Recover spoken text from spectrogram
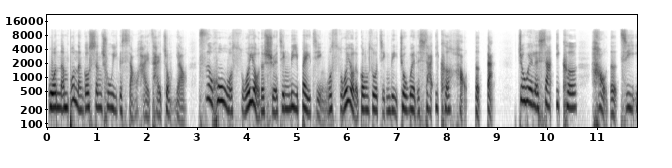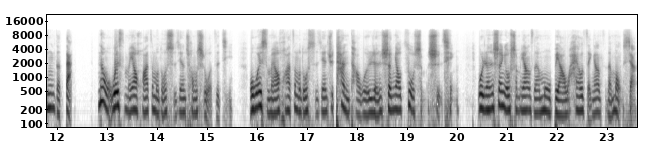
我能不能够生出一个小孩才重要。似乎我所有的学经历背景，我所有的工作经历，就为了下一颗好的蛋，就为了下一颗好的基因的蛋。那我为什么要花这么多时间充实我自己？我为什么要花这么多时间去探讨我人生要做什么事情？我人生有什么样子的目标？我还有怎样子的梦想？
